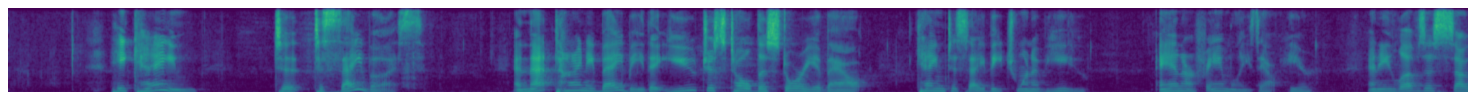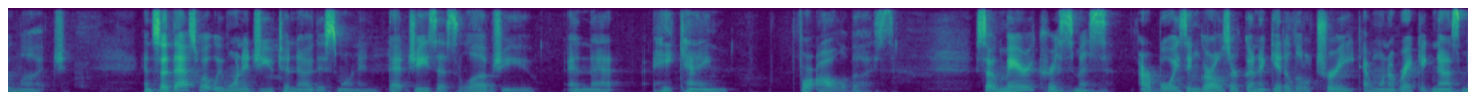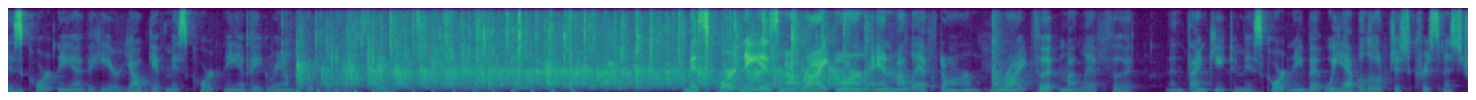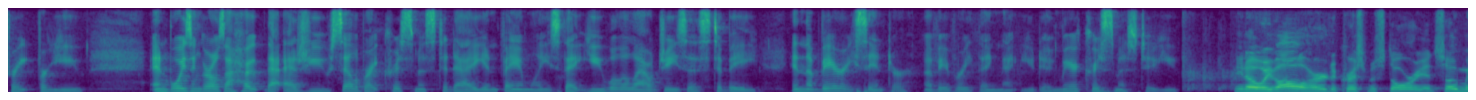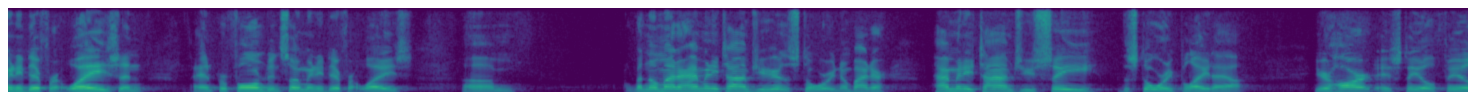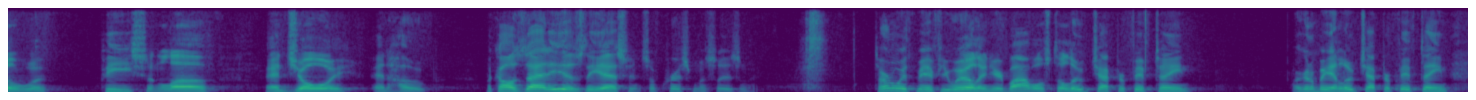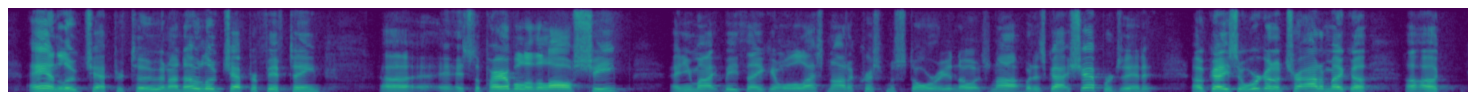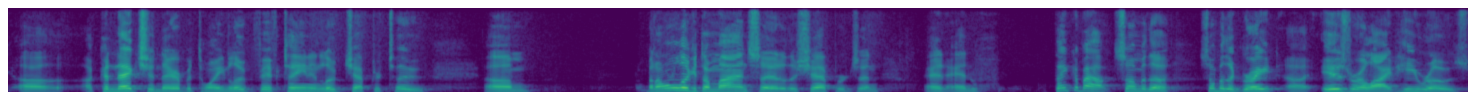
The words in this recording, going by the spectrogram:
he came to, to save us. And that tiny baby that you just told the story about came to save each one of you and our families out here. And he loves us so much. And so that's what we wanted you to know this morning that Jesus loves you and that he came for all of us. So, Merry Christmas. Our boys and girls are going to get a little treat. I want to recognize Miss Courtney over here. Y'all give Miss Courtney a big round of applause, too. Miss Courtney is my right arm and my left arm, my right foot and my left foot. And thank you to Miss Courtney. But we have a little just Christmas treat for you. And boys and girls, I hope that as you celebrate Christmas today in families, that you will allow Jesus to be in the very center of everything that you do. Merry Christmas to you. You know, we've all heard the Christmas story in so many different ways and, and performed in so many different ways. Um, but no matter how many times you hear the story, no matter how many times you see the story played out, your heart is still filled with peace and love and joy and hope because that is the essence of Christmas, isn't it? Turn with me, if you will, in your Bibles to Luke chapter 15. We're going to be in Luke chapter 15 and Luke chapter 2. And I know Luke chapter 15, uh, it's the parable of the lost sheep. And you might be thinking, well, that's not a Christmas story. And no, it's not, but it's got shepherds in it. Okay, so we're going to try to make a, a, a, a connection there between Luke 15 and Luke chapter 2. Um, but I want to look at the mindset of the shepherds and, and, and think about some of the some of the great uh, Israelite heroes,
